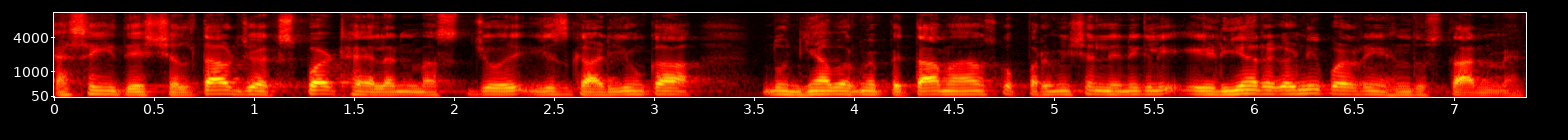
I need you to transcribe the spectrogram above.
ऐसे ही देश चलता है, और जो एक्सपर्ट है एलन मस्क जो इस गाड़ियों का दुनिया भर में पितामह है, उसको परमिशन लेने के लिए एड़ियाँ रगड़नी पड़ रही हैं हिंदुस्तान में।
